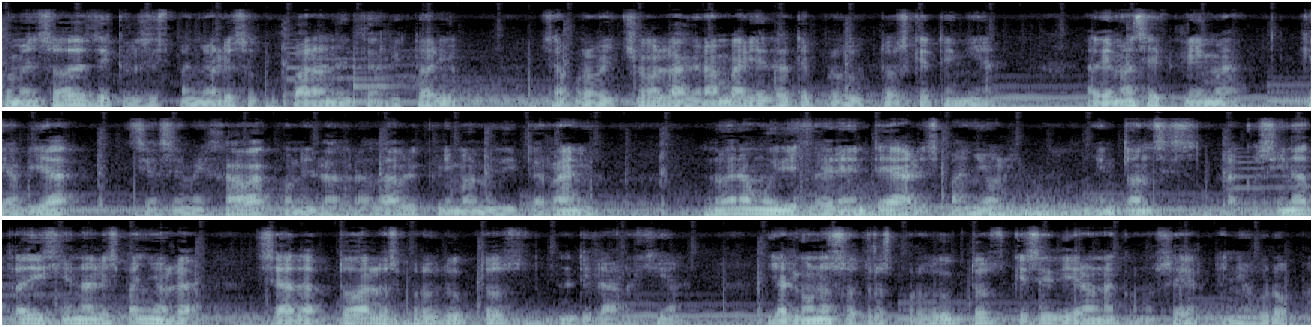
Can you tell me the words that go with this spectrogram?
comenzó desde que los españoles ocuparon el territorio se aprovechó la gran variedad de productos que tenían. Además el clima que había se asemejaba con el agradable clima mediterráneo. No era muy diferente al español. Entonces, la cocina tradicional española se adaptó a los productos de la región y algunos otros productos que se dieron a conocer en Europa.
